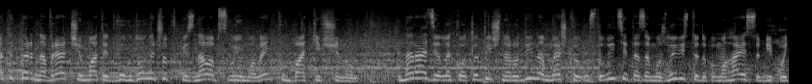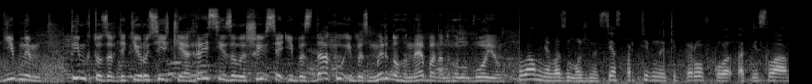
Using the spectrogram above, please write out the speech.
А тепер навряд чи мати двох донечок впізнала б свою маленьку батьківщину. Наразі легкоатлетична родина мешкає у столиці та за можливістю допомагає собі подібним. Тим, хто завдяки російській агресії залишився і без даху, і без мирного неба над головою. Была у меня возможность, я спортивную экипировку отнесла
